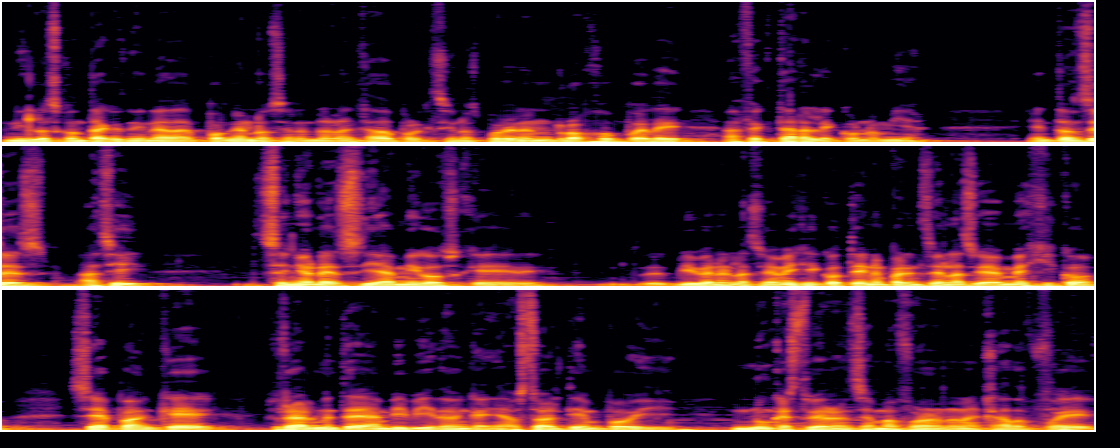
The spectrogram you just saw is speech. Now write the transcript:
ni los contagios ni nada, pónganos en anaranjado porque si nos ponen en rojo puede afectar a la economía. Entonces, así, señores y amigos que viven en la Ciudad de México, tienen parientes en la Ciudad de México, sepan que realmente han vivido engañados todo el tiempo y nunca estuvieron en semáforo anaranjado. Fue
